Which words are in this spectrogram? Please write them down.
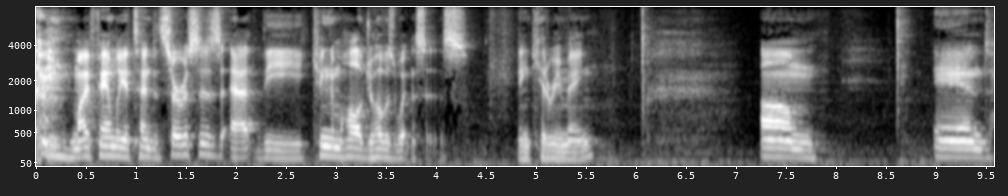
my family attended services at the Kingdom Hall of Jehovah's Witnesses in Kittery, Maine. Um, and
